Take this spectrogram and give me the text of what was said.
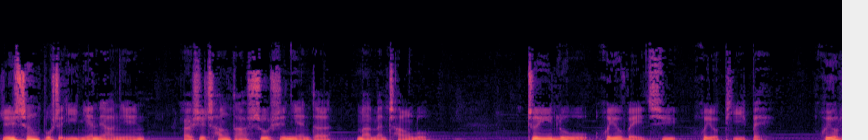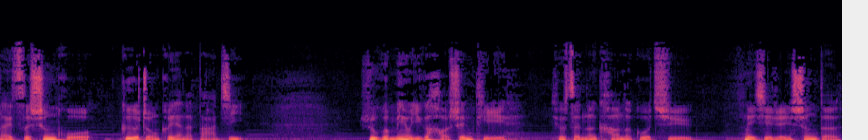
人生不是一年两年，而是长达数十年的漫漫长路。这一路会有委屈，会有疲惫。会有来自生活各种各样的打击。如果没有一个好身体，又怎能扛得过去那些人生的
